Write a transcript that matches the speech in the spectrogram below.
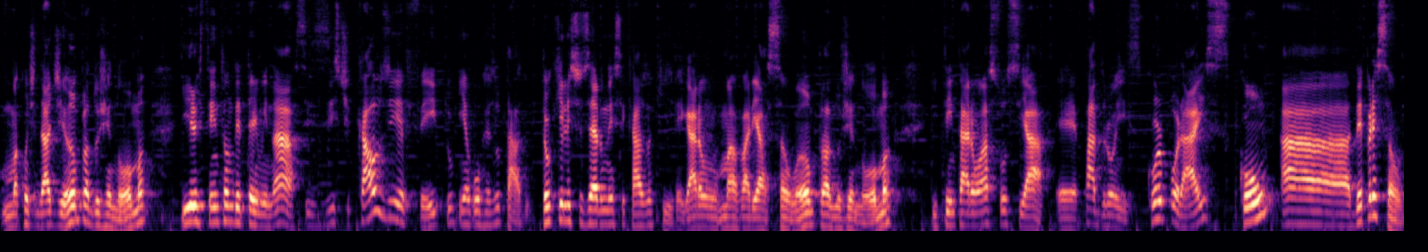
uma quantidade ampla do genoma e eles tentam determinar se existe causa e efeito em algum resultado. Então, o que eles fizeram nesse caso aqui? Pegaram uma variação ampla no genoma e tentaram associar é, padrões corporais com a depressão.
